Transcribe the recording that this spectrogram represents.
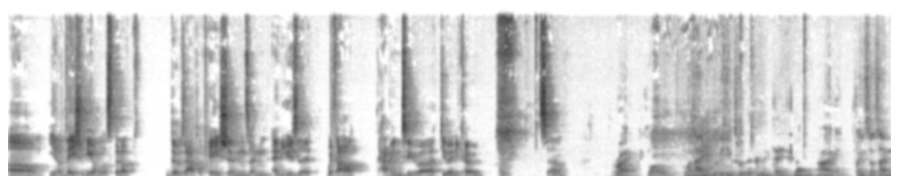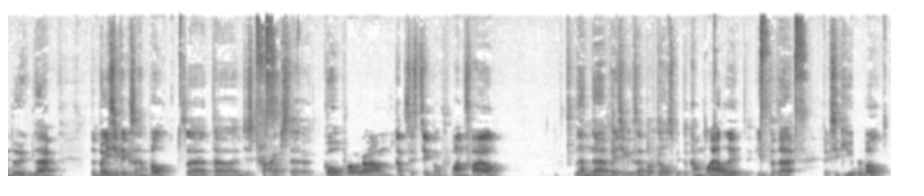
um, you know, they should be able to spin up those applications and and use it without having to uh, do any code. So. Right. So when I'm reading through the documentation, I, for instance, I'm doing the the basic example that uh, describes the Go program consisting of one file. Then the basic example tells me to compile it into the executable.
